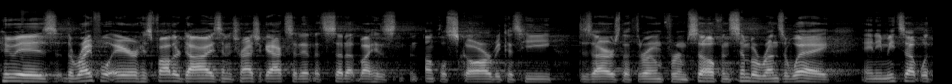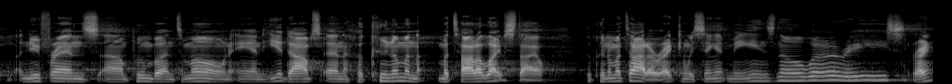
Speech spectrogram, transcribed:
who is the rightful heir, his father dies in a tragic accident that's set up by his uncle Scar because he desires the throne for himself. And Simba runs away and he meets up with new friends, um, Pumbaa and Timon, and he adopts an Hakuna Matata lifestyle. Hakuna Matata, right? Can we sing it? Means no worries, right?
